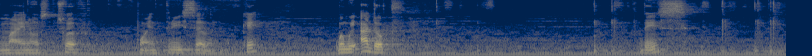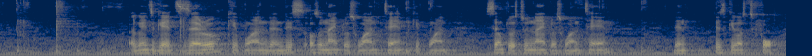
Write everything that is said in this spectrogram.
minus 12.37 okay? When we add up this we're going to get 0 keep 1 then this also 9 plus 1 10 keep 1 7 plus 2 9 plus 1 10 then this gives us 4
